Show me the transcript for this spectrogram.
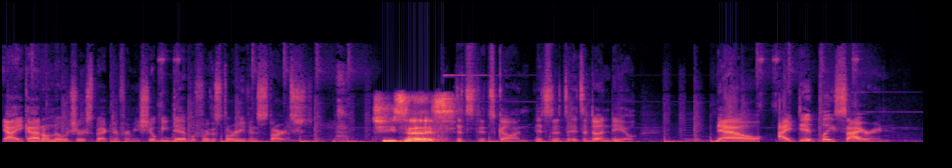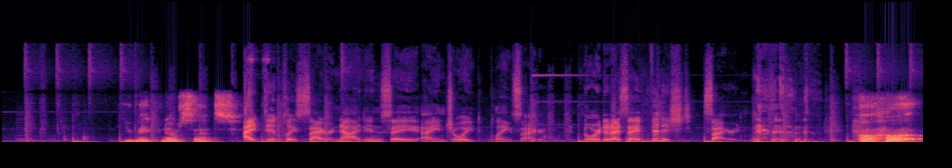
Like I don't know what you're expecting from me. She'll be dead before the story even starts. Jesus. It's it's gone. It's it's, it's a done deal. Now I did play Siren. You make no sense. I did play Siren. Now I didn't say I enjoyed playing Siren, nor did I say I finished Siren. Uh huh.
